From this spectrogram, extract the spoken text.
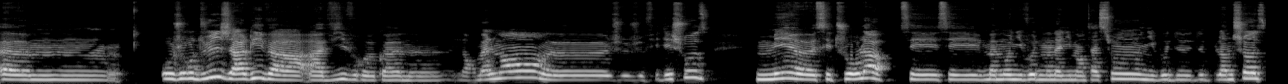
Euh, Aujourd'hui, j'arrive à, vivre quand même euh, normalement. Euh, je, fais des choses, mais c'est toujours là. C'est, c'est même au niveau de mon alimentation, au niveau de, de plein de choses.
